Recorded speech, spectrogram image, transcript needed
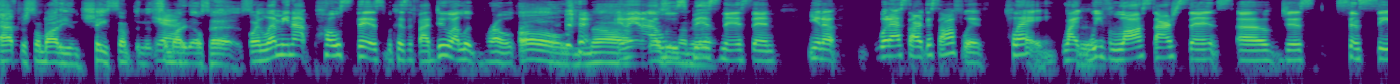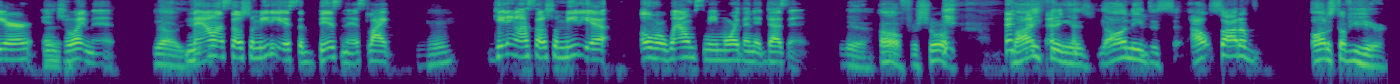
after somebody and chase something that Yeah. somebody else has. Or let me not post this because if I do, I look broke. oh no. and then I lose business. And, you know, what I start this off with play. Like Yeah. we've lost our sense of just sincere Yeah. enjoyment. You- Now on social media, it's a business. Like Mhm. getting on social media overwhelms me more than it doesn't. Yeah. Oh, for sure. My thing is, y'all need to, outside of all the stuff you hear,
